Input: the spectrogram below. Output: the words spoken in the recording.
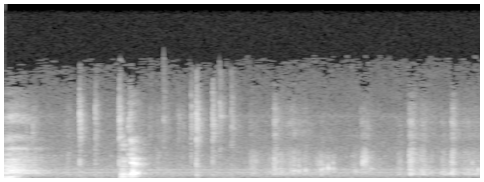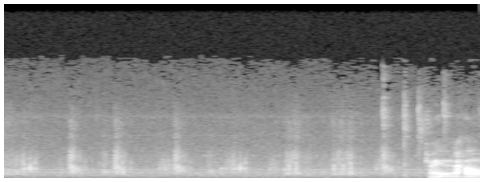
okay. I don't even know how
